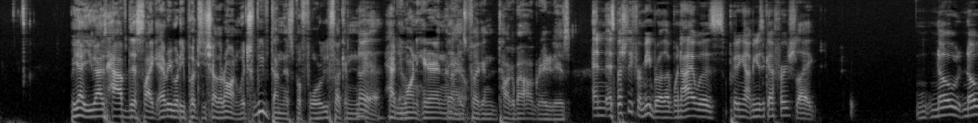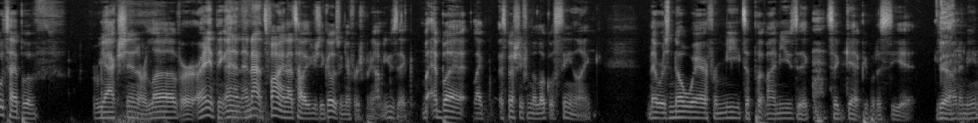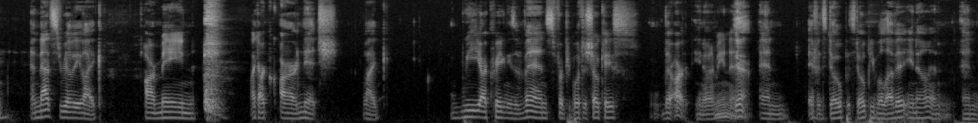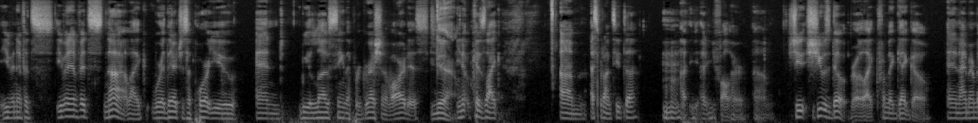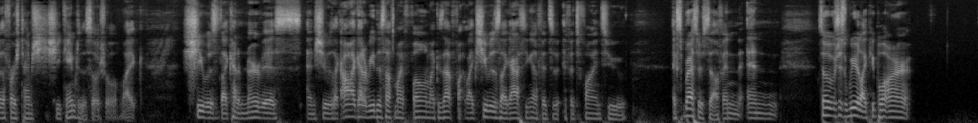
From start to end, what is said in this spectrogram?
But yeah, you guys have this like everybody puts each other on, which we've done this before. We fucking No, yeah, had you on here, and then I I, just fucking talk about how great it is. and especially for me, bro. Like when I was putting out music at first, like no no type of reaction or love or, or anything, and and that's fine. That's how it usually goes when you're first putting out music. But but like especially from the local scene, like there was nowhere for me to put my music to get people to see it. You Yeah. know what I mean? And that's really like our main, like our our niche, like we are creating these events for people to showcase their art. You know what I mean? And, Yeah. And if it's dope, it's dope. People love it. You know, and and even if it's even if it's not, like we're there to support you, and we love seeing the progression of artists. Yeah. You know, because like, um, Esperantita, Uh, you, you follow her. Um, she she was dope, bro. Like from the get go. And I remember the first time she, she came to the social, like she was like kind of nervous, and she was like, "Oh, I gotta read this off my phone. Like, is that fine?" Like she was like asking if it's if it's fine to express herself, and and so it was just weird. Like people aren't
